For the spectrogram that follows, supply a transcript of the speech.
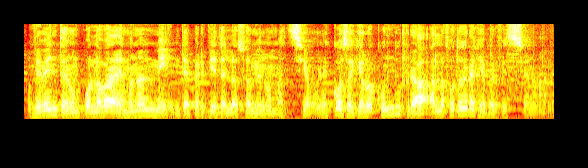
Ovviamente non può lavorare manualmente per via della sua menomazione, cosa che lo condurrà alla fotografia professionale.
